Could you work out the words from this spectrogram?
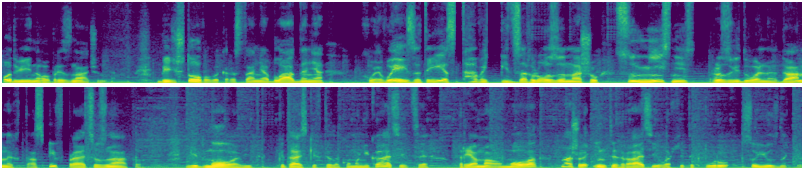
подвійного призначення. Більш того, використання обладнання Huawei ZTE ставить під загрозу нашу сумісність розвідувальних даних та співпрацю з НАТО. Відмова від китайських телекомунікацій це пряма умова нашої інтеграції в архітектуру союзників.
